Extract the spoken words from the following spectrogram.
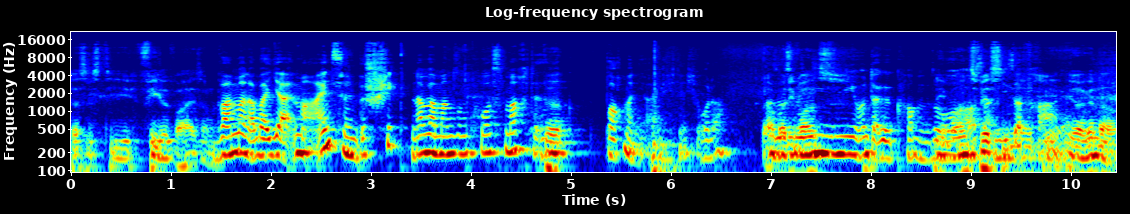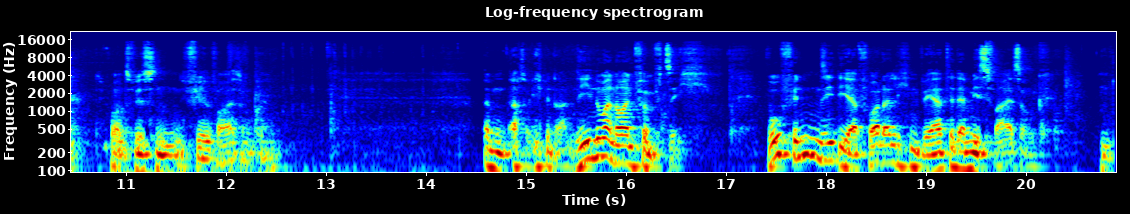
das ist die Fehlweisung. Weil man aber ja immer einzeln beschickt, ne, wenn man so einen Kurs macht, das Ja. braucht man ja eigentlich nicht, oder? Aber Also ist die mir nie, nie untergekommen, so Die an wissen. dieser irgendwie. Frage. Ja, genau. Die wollen es wissen, die Fehlweisung. Ja. Ähm, achso, ich bin dran. Die Nummer 59. Wo finden Sie die erforderlichen Werte der Missweisung? Und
